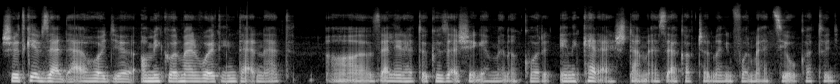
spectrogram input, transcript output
Sőt, képzeld el, hogy amikor már volt internet az elérhető közelségemben, akkor én kerestem ezzel kapcsolatban információkat, hogy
